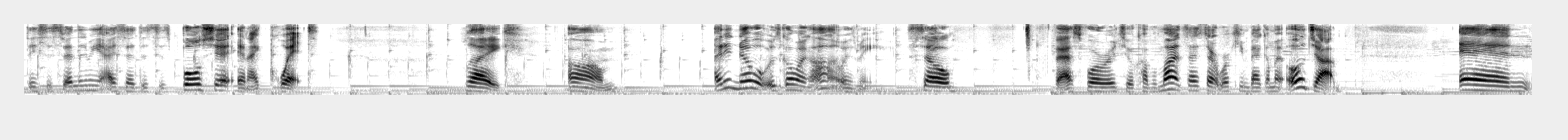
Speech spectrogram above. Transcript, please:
They suspended me. I said, This is bullshit, and I quit. Like, um, I didn't know what was going on with me. So, fast forward to a couple months, I start working back at my old job. And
